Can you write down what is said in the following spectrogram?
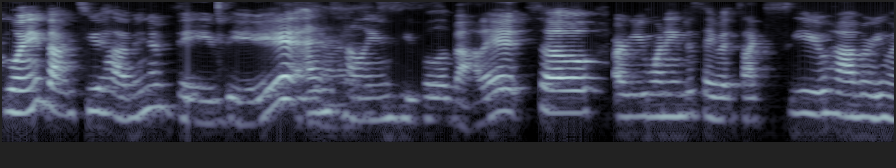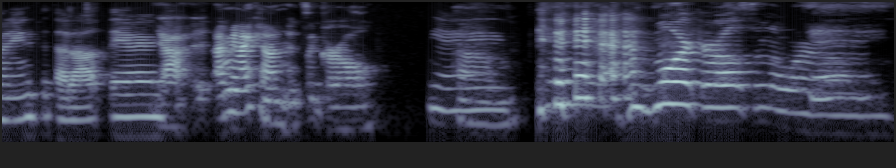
going back to having a baby and Yes. telling people about it. So are you wanting to say what sex you have? Or are you wanting to put that out there? Yeah. I mean, I can. It's a girl. Yay. Um, More girls in the world. Pink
